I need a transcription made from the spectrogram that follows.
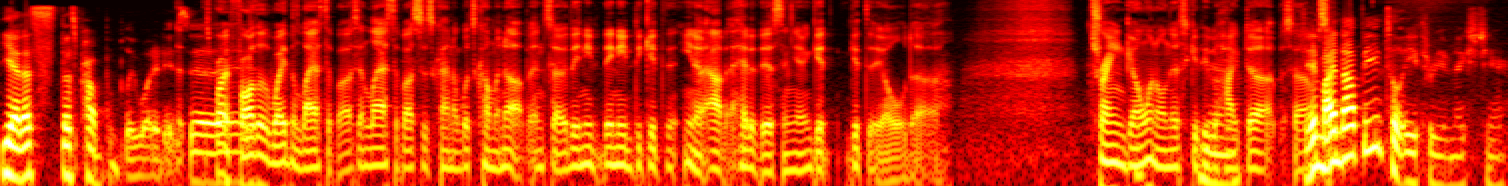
Yeah, that's that's probably what it is. It's probably Uh, farther away than Last of Us, and Last of Us is kind of what's coming up, and so they need they need to get the, you know out ahead of this and you know get get the old uh, train going on this, get people Yeah. hyped up. So It might not be until E3 of next year.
